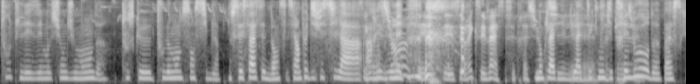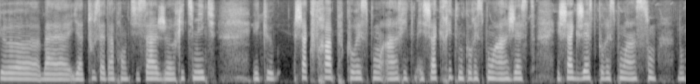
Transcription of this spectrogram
toutes les émotions du monde, tout ce que tout le monde sensible. C'est ça cette danse. C'est un peu difficile à, résumer. C'est vrai que c'est vaste, c'est très subtil. Donc la, technique est très lourde parce que bah, il y a tout cet apprentissage rythmique et que chaque frappe correspond à un rythme et chaque rythme correspond à un geste et chaque geste correspond à un son. Donc,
